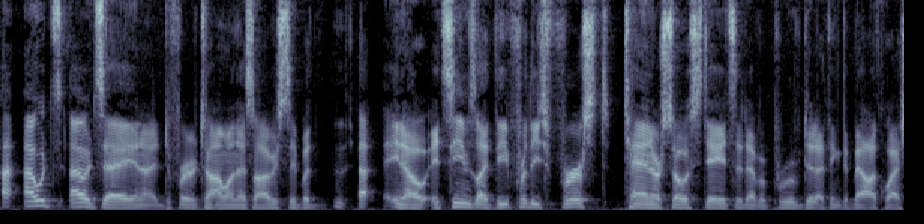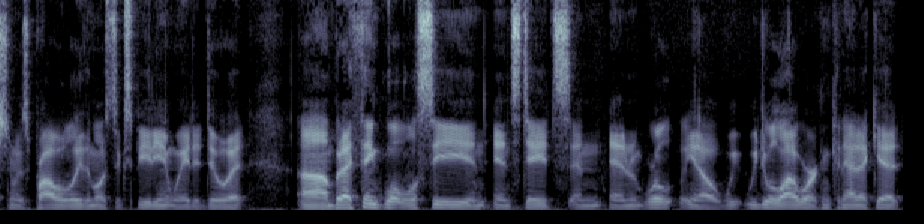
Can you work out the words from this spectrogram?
I, I would I would say, and I defer to Tom on this, obviously, but uh, you know, it seems like the, for these first ten or so states that have approved it, I think the ballot question was probably the most expedient way to do it. Um, but I think what we'll see in, in states, and and we'll you know we, we do a lot of work in Connecticut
